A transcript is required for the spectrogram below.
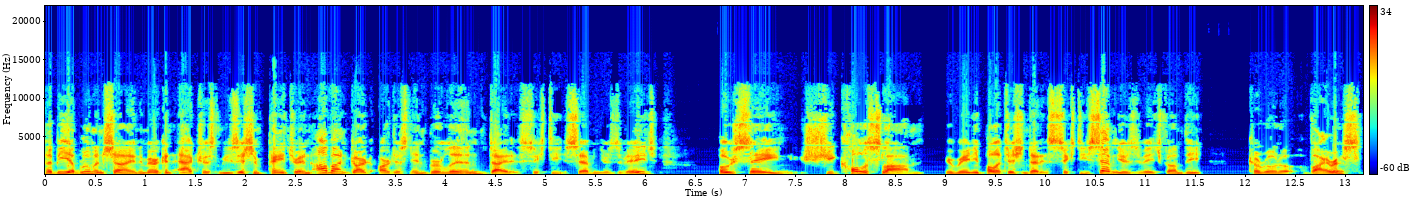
Tabea Blumenschein, American actress, musician, painter, and avant-garde artist in Berlin, died at 67 years of age. Hossein Sheikholeslam, Iranian politician, died at 67 years of age from the coronavirus.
